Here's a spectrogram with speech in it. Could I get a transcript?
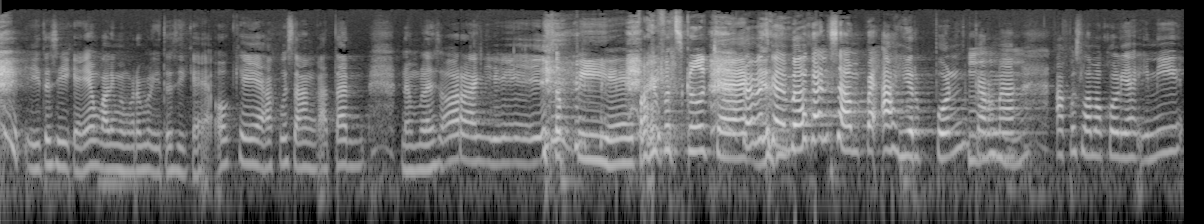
itu sih kayaknya yang paling memorable itu sih kayak oke aku seangkatan 16 orang yeay Sepi ya, private school chat. Tapi gitu. kayak bahkan sampai akhir pun karena aku selama kuliah ini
